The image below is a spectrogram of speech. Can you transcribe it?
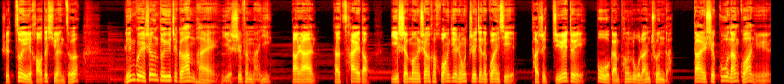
是最好的选择。林桂生对于这个安排也十分满意。当然，他猜到以沈梦生和黄金荣之间的关系，他是绝对不敢碰陆兰春的。但是孤男寡女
